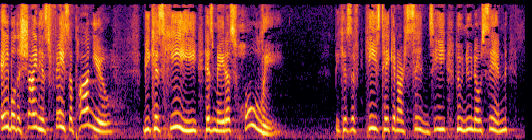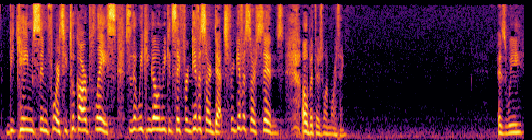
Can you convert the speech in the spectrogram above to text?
able to shine his face upon you because he has made us holy. Because if he's taken our sins, he who knew no sin became sin for us. He took our place so that we can go and we can say, Forgive us our debts, forgive us our sins. Oh, but there's one more thing. As we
